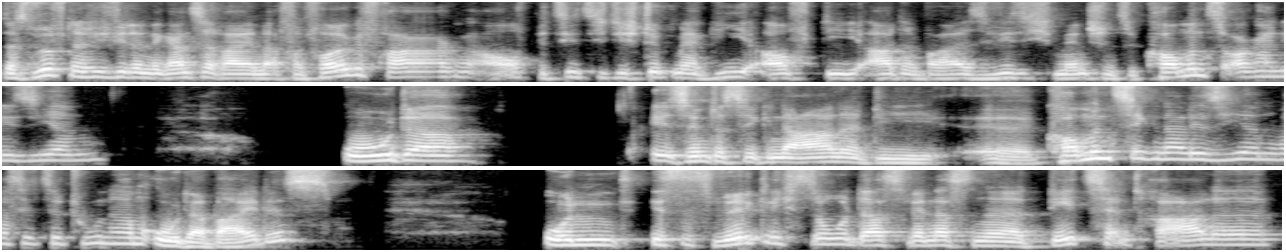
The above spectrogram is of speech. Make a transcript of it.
Das wirft natürlich wieder eine ganze Reihe von Folgefragen auf. Bezieht sich die Stückmergie auf die Art und Weise, wie sich Menschen zu Commons organisieren? Oder sind es Signale, die äh, Commons signalisieren, was sie zu tun haben, oder beides? Und ist es wirklich so, dass wenn das eine dezentrale,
